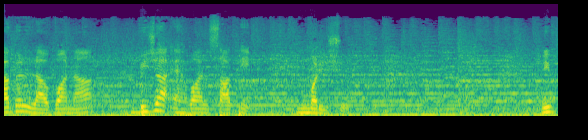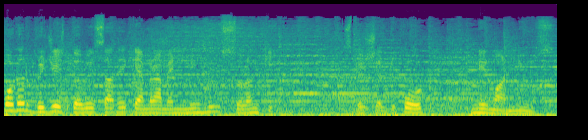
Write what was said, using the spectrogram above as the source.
આગળ લાવવાના બીજા અહેવાલ સાથે મળીશું. રિપોર્ટર બ્રિજેશ દવે સાથે cameraman Mehul Solanki. Special report Nirman news.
